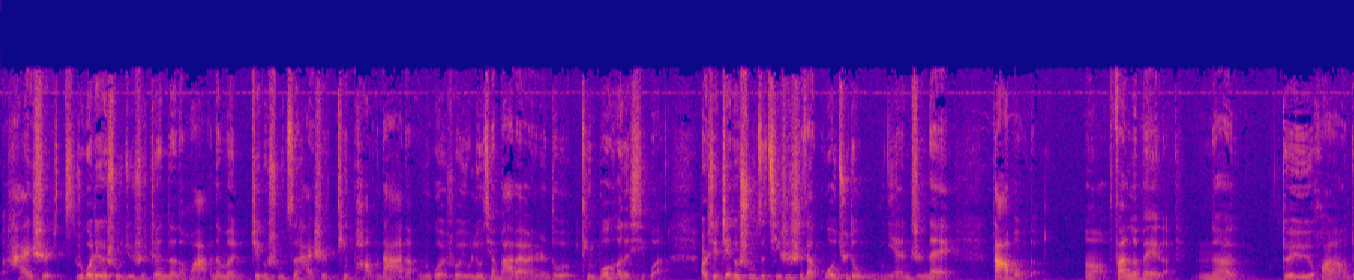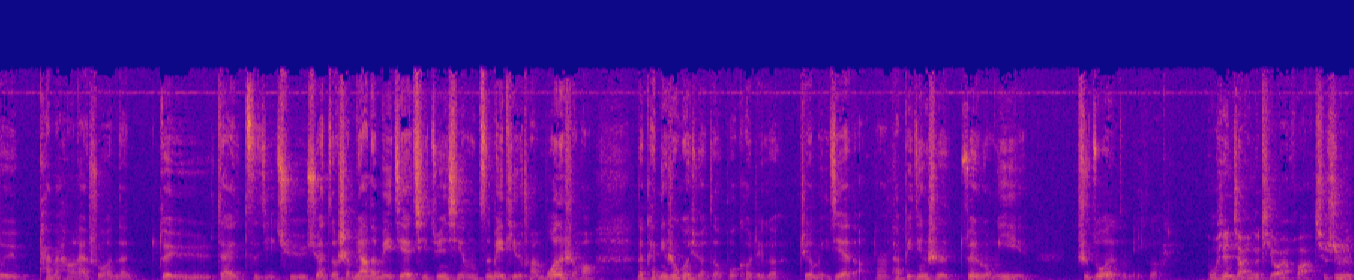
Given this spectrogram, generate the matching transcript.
还是，如果这个数据是真的的话，那么这个数字还是挺庞大的。如果说有六千八百万人都有听播客的习惯，而且这个数字其实是在过去的五年之内 double 的，嗯，翻了倍的。那对于画廊、对于拍卖行来说，那对于在自己去选择什么样的媒介去进行自媒体的传播的时候，那肯定是会选择播客这个这个媒介的。嗯，它毕竟是最容易制作的这么一个。我先讲一个题外话，其实、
